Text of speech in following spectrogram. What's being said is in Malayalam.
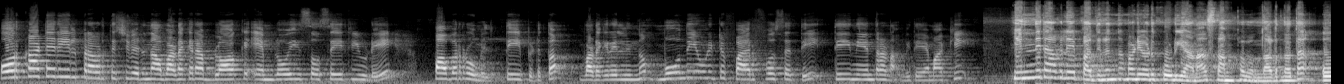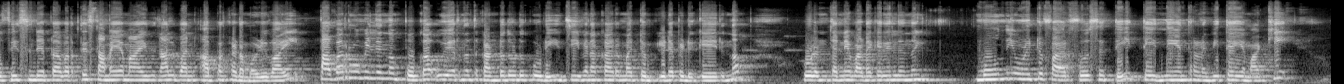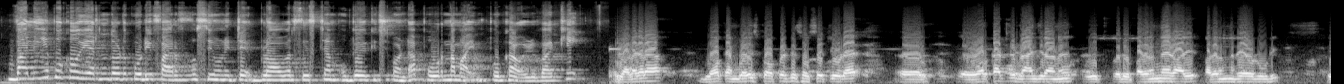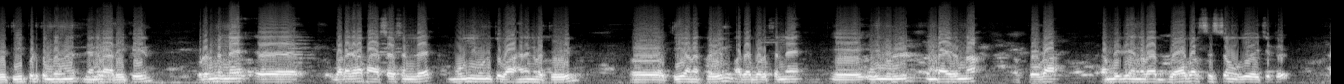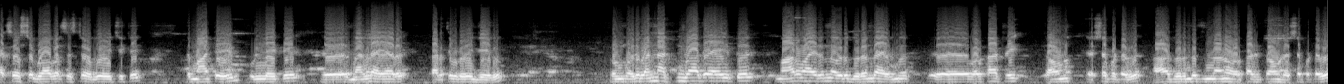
ഓർക്കാട്ടേരിയിൽ പ്രവർത്തിച്ചു വരുന്ന Vadakara block employee society power റൂമിൽ തീപിടുത്തം. വടകരയിൽ നിന്നും മൂന്ന് യൂണിറ്റ് ഫയർഫോഴ്സ് എത്തി. തീ നിയന്ത്രണ വിധേയമാക്കി. ഇന്ന് രാവിലെ പതിനൊന്ന് മണിയോട് കൂടിയാണ് സംഭവം നടന്നത്. ഓഫീസിന്റെ പ്രവൃത്തി സമയമായതിനാൽ വൻ അപകടം ഒഴിവായി. പവർ റൂമിൽ നിന്നും പുക ഉയർന്നത് കണ്ടതോടുകൂടി ജീവനക്കാരും മറ്റും ഇടപെടുകയായിരുന്നു. ഉടൻ തന്നെ വടകരയിൽ നിന്ന് മൂന്ന് യൂണിറ്റ് ഫയർഫോഴ്സ് എത്തി. തീ നിയന്ത്രണ വിധേയമാക്കി. വലിയ പുക ഉയർന്നതോടുകൂടി fire force unit blower system ഉപയോഗിച്ചുകൊണ്ട് പൂർണമായും പുക ഒഴിവാക്കി. വടകര ബ്ലോക്ക് എംപ്ലോയീസ് കോപ്പറേറ്റീവ് സൊസൈറ്റിയുടെ ഓർക്കാട്ടിൽ ബ്രാഞ്ചിലാണ് ഒരു- ഒരു പതിനൊന്നേ കാൽ പതിനൊന്നരയോടുകൂടി തീപിടുത്തുണ്ടെന്ന് ഞങ്ങൾ അറിയിക്കുകയും ഉടൻ തന്നെ വടകര ഫയർ സ്റ്റേഷനിലെ മൂന്ന് യൂണിറ്റ് വാഹനങ്ങൾ എത്തുകയും തീ അണക്കുകയും അതേപോലെ തന്നെ ഇതിനുള്ളിൽ ഉണ്ടായിരുന്ന പുക കംപ്ലീറ്റ് ഞങ്ങളുടെ ബ്ലോവർ സിസ്റ്റം ഉപയോഗിച്ചിട്ട് എക്സോസ്റ്റ് ബ്ലോവർ സിസ്റ്റം ഉപയോഗിച്ചിട്ട് മാറ്റുകയും ഉള്ളിലേക്ക് നല്ല എയർ കടത്തിവിടുകയും ചെയ്തു. അപ്പം ഒരു വൻ അഗ്നിബാധയായിട്ട് മാറുമായിരുന്ന ഒരു ദുരന്തമായിരുന്നു ഓർക്കാട്രി ടൗൺ രക്ഷപ്പെട്ടത്. ആ ദുരന്തത്തിൽ നിന്നാണ് ഓർക്കാട്രി ടൗൺ രക്ഷപ്പെട്ടത്.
